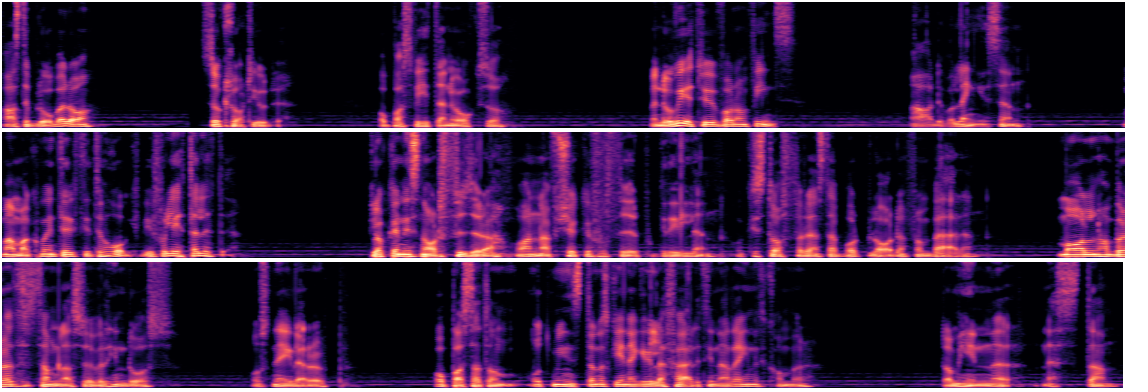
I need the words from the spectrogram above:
Fanns det blåbär då? Såklart det gjorde. Hoppas vi hittar nu också. Men då vet du var de finns. Ja, det var länge sedan. Mamma kommer inte riktigt ihåg. Vi får leta lite. Klockan är snart fyra och Anna försöker få fyr på grillen och Kristoffer rensar bort bladen från bären. Malen har börjat samlas över Hindås och sneglar upp. Hoppas att de åtminstone ska hinna grilla färdigt innan regnet kommer. De hinner, nästan.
